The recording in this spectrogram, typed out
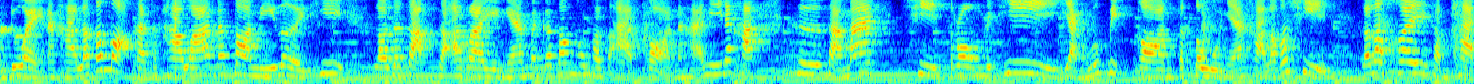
นด้วยนะคะ แล้วก็เหมาะกับสภาวะณตอนนี้เลยที่เราจะจับจะอะไรอย่างเงี้ยมันก็ต้องทำความสะอาดก่อนนะคะ อันนี้นะคะคือสามารถฉีดตรงไปที่อย่างลูกบิดกรประตูอย่างเงี้ยค่ะ แล้วก็ฉีด แล้วเราค่อยสัมผัส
